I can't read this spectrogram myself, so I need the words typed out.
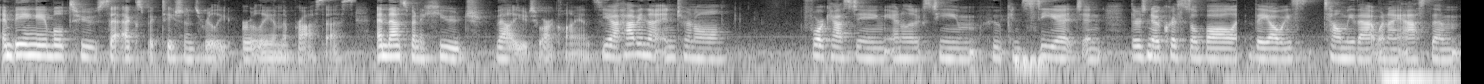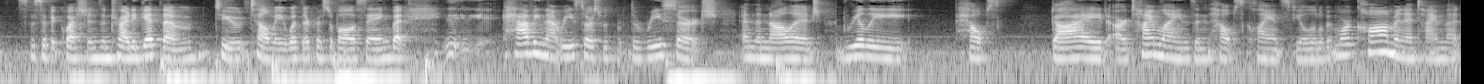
and being able to set expectations really early in the process. And that's been a huge value to our clients. Yeah, having that internal forecasting analytics team who can see it and there's no crystal ball. They always tell me that when I ask them specific questions and try to get them to tell me what their crystal ball is saying. But uh, having that resource with the research and the knowledge really helps guide our timelines and helps clients feel a little bit more calm in a time that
